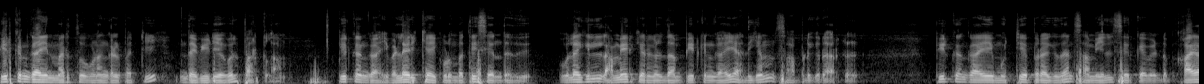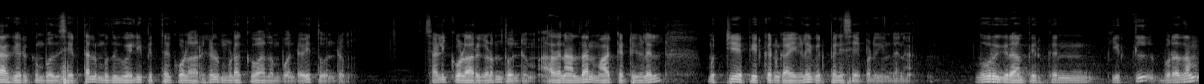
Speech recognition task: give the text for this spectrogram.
பீர்க்கங்காயின் மருத்துவ குணங்கள் பற்றி இந்த வீடியோவில் பார்க்கலாம். பீர்க்கங்காய் வெள்ளரிக்காய் குடும்பத்தை சேர்ந்தது. உலகில் அமெரிக்கர்கள் தான் பீர்க்கங்காயை அதிகம் சாப்பிடுகிறார்கள். பீர்க்கங்காயை முற்றிய பிறகுதான் சமையல் சேர்க்க வேண்டும். காயாக இருக்கும்போது சேர்த்தால் முதுகுவலி பித்த கோளாறுகள் முடக்குவாதம் போன்றவை தோன்றும். சளிக்கோளாறுகளும் தோன்றும். அதனால்தான் மார்க்கெட்டுகளில் முற்றிய பீர்க்கன்காய்களை விற்பனை செய்யப்படுகின்றன. நூறு கிராம் பீர்க்கன் பீர்க்கில் புரதம்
